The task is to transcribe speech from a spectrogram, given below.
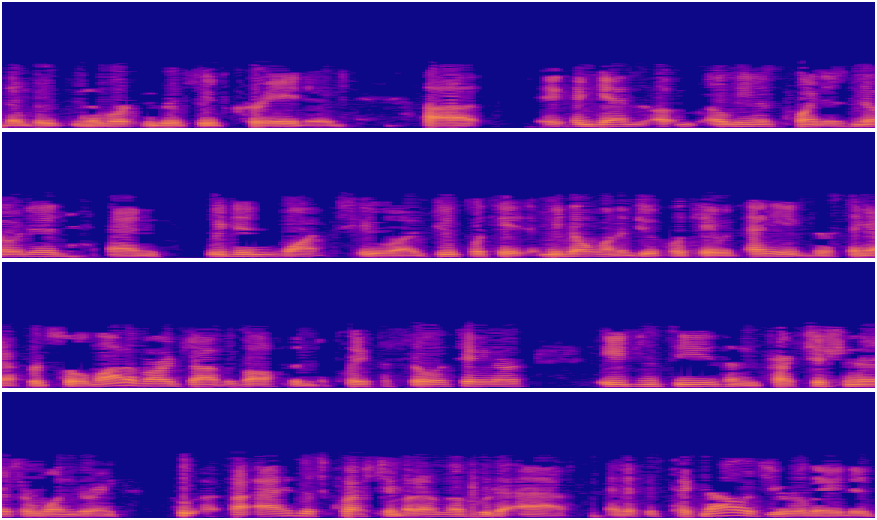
the, in the working groups we've created. Again, Alina's point is noted, and we didn't want to uh, duplicate. We don't want to duplicate with any existing efforts. So a lot of our job is often to play facilitator. Agencies and practitioners are wondering, who, I had this question, but I don't know who to ask. And if it's technology related,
